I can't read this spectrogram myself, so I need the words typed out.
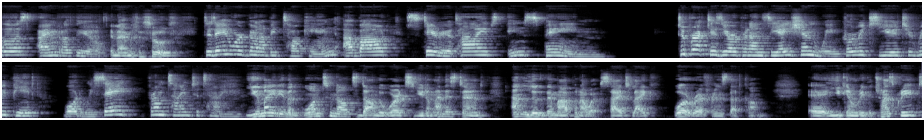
todos, I'm Rocío. And I'm Jesus. Today we're gonna be talking about stereotypes in Spain. To practice your pronunciation, we encourage you to repeat what we say from time to time. You might even want to note down the words you don't understand and look them up on our website like wordreference.com. Uh, you can read the transcript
